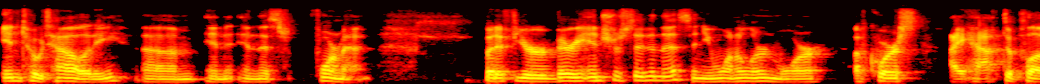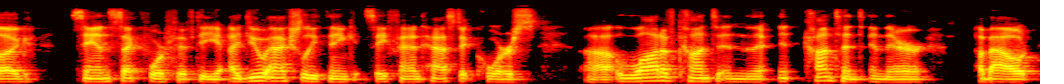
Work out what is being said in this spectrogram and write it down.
in totality um, in, in this format. But if you're very interested in this and you want to learn more, of course, I have to plug SANS Sec 450. I do actually think it's a fantastic course. Uh, a lot of content in, the, content in there about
